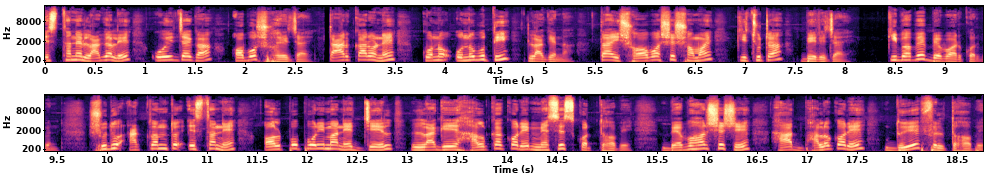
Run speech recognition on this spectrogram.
স্থানে লাগালে ওই জায়গা অবশ হয়ে যায়। তার কারণে কোনো অনুভূতি লাগে না, তাই সহবাসের সময় কিছুটা বেড়ে যায়। কীভাবে ব্যবহার করবেন? শুধু আক্রান্ত স্থানে অল্প পরিমাণে জেল লাগিয়ে হালকা করে মেসেজ করতে হবে। ব্যবহার শেষে হাত ভালো করে ধুয়ে ফেলতে হবে।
